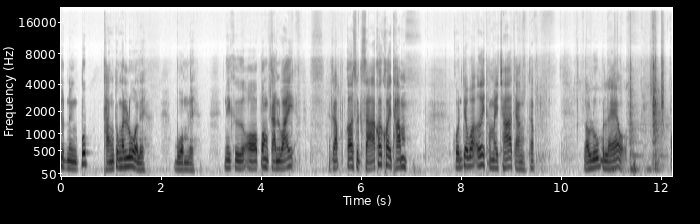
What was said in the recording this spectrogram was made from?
จุดหนึ่งปุ๊บถังตรงนั้นรั่วเลย บวมเลย นี่คืออป้องกันไว้นะครับก็ศึกษาค่อยๆทำคนจะว่าเอ้ยทำไมช้าจังครับ เรารู้หมดแล้ว อ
